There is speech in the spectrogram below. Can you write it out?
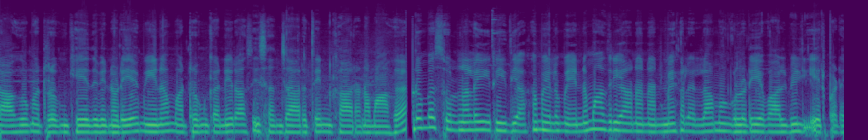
ராகு மற்றும் கேதுவினுடைய மீனம் மற்றும் கன்னிராசி சஞ்சாரத்தின் காரணமாக குடும்ப சூழ்நிலை ரீதியாக மேலும் என்ன மாதிரியான நன்மைகள் எல்லாம் உங்களுடைய வாழ்வில் ஏற்பட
